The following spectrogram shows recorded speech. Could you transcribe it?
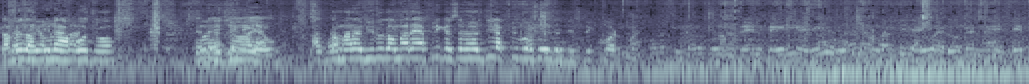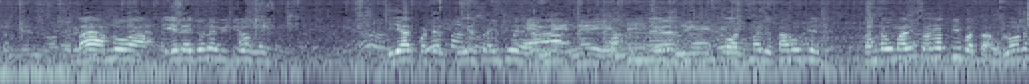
તમે લખીને આપો છો. કે નહીં જવાય એવું. તમારા વિરુદ્ધ અમારે એપ્લિકેશન અરજી આપવી પડશે ડિસ્ટ્રિક્ટ કોર્ટમાં ભાઈ આમનો એ લેજો ને વીડિયો. બીઆર પટેલ પીએસઆઈ છે. કોર્ટમાં જતા રહું છે. તમને હું મારી સનદ બી બતાવું. લો ને.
